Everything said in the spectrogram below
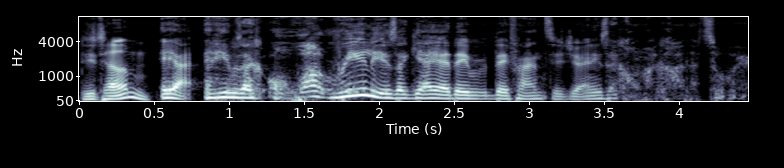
Did you tell him? Yeah, and he was like, "Oh, what? Really?" He's like, "Yeah, yeah, they they fancied you." And he's like, "Oh my god, that's so weird."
